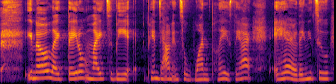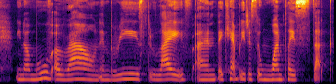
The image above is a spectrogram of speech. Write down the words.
you know, like they don't like to be pinned down into one place. They are air. They need to, you know, move around and breathe through life. And they can't be just in one place stuck.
